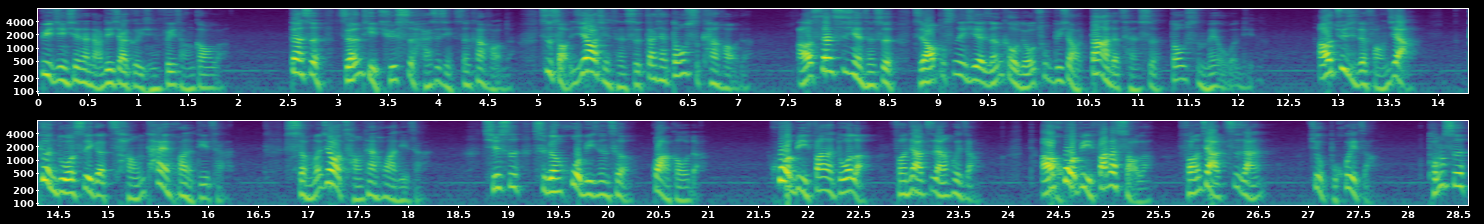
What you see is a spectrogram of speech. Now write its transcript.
毕竟现在拿地价格已经非常高了。但是整体趋势还是谨慎看好的，至少一二线城市大家都是看好的。而三四线城市，只要不是那些人口流出比较大的城市，都是没有问题的。而具体的房价，更多是一个常态化的地产。什么叫常态化地产？其实是跟货币政策挂钩的。货币发的多了，房价自然会涨；而货币发的少了，房价自然就不会涨。同时，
